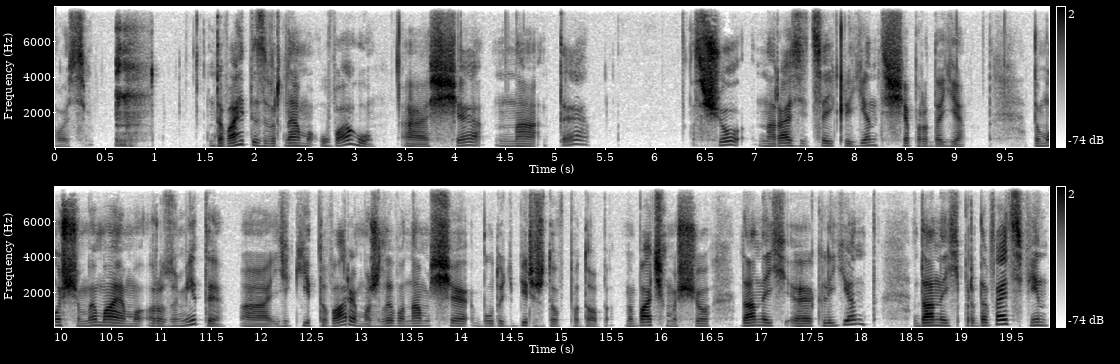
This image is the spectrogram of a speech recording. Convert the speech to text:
Ось. Давайте звернемо увагу ще на те, що наразі цей клієнт ще продає. Тому що ми маємо розуміти, які товари, можливо, нам ще будуть більш до вподоби. Ми бачимо, що даний е, клієнт, даний продавець, він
